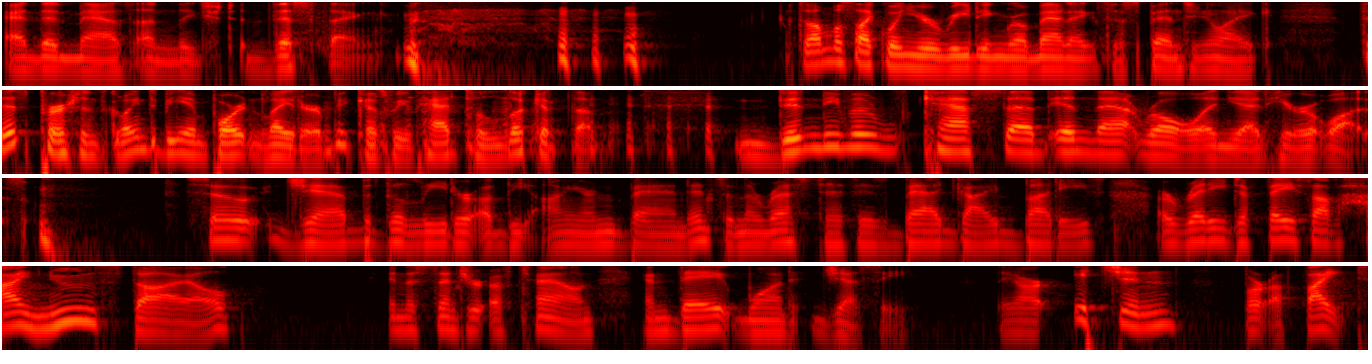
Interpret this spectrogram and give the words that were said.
And then Maz unleashed this thing. it's almost like when you're reading romantic suspense and you're like, this person's going to be important later because we've had to look at them. Didn't even cast Seb in that role, and yet here it was. So Jeb, the leader of the Iron Bandits, and the rest of his bad guy buddies are ready to face off high noon style in the center of town, and they want Jesse. They are itching for a fight.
